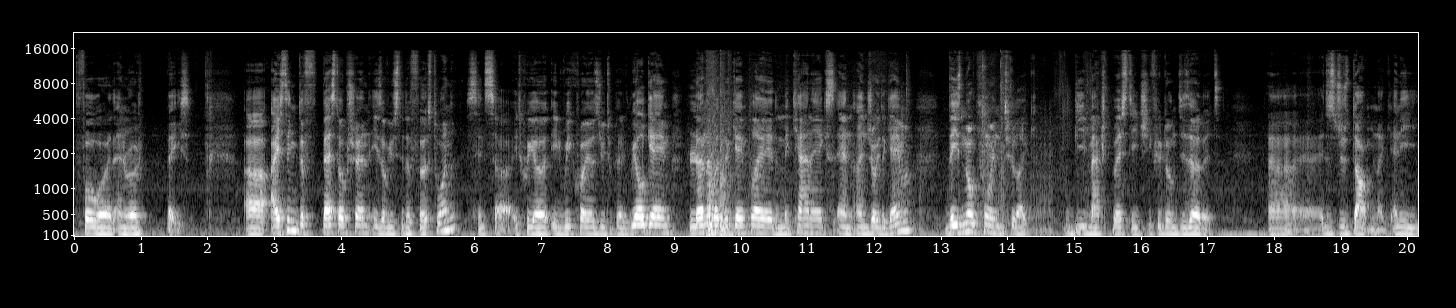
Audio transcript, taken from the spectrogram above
forward and rush base. Uh, I think the f- best option is obviously the first one, since uh, it, re- it requires you to play real game, learn about the gameplay, the mechanics, and enjoy the game. There's no point to like be max prestige if you don't deserve it. Uh, it's just dumb. Like any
